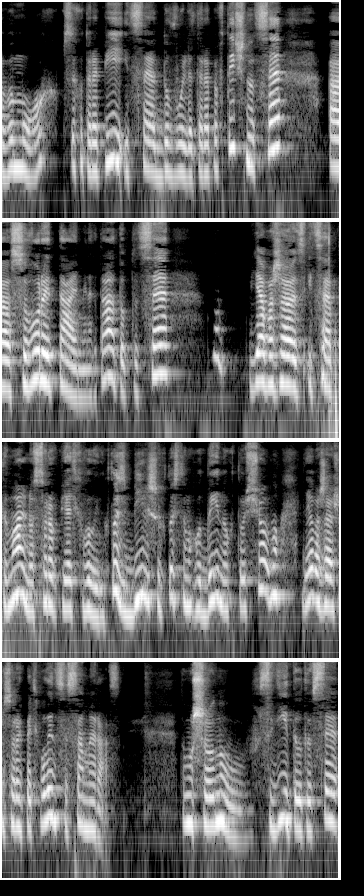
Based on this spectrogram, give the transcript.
вимог психотерапії, і це доволі терапевтично, це е, суворий таймінг. Да? Тобто, це, ну, я вважаю, і це оптимально 45 хвилин. Хтось більше, хтось там годину, хтось що. Ну, Я вважаю, що 45 хвилин це саме раз. Тому що ну, сидіти, от все.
